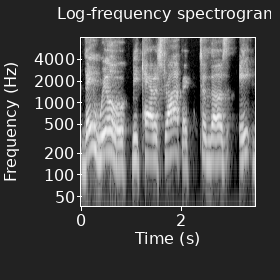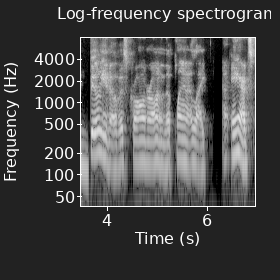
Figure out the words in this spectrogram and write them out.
They will be catastrophic to those 8 billion of us crawling around on the planet like ants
